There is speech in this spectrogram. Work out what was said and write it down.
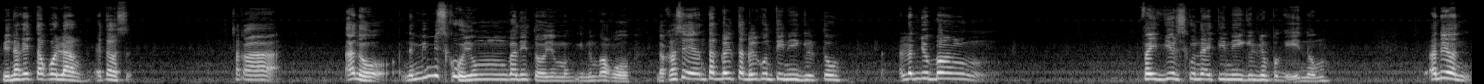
pinakita ko lang. Ito, saka, ano, namimiss ko yung ganito, yung mag-inom ako, na kasi ang tagal-tagal kong tinigil to. Alam nyo bang, 5 years ko na itinigil yung pag-iinom. Ano yun,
